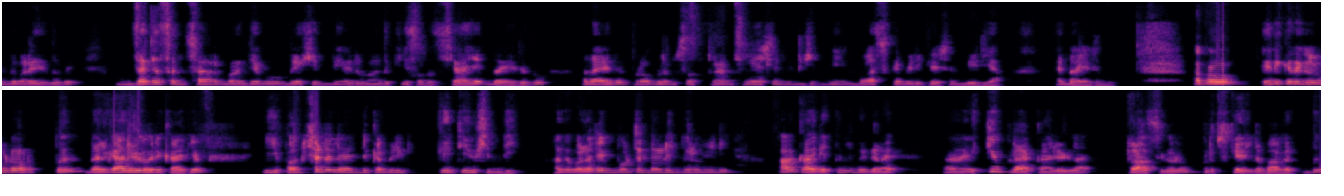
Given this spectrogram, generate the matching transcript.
എന്ന് പറയുന്നത് ജനസഞ്ചാർ മാധ്യമവും ഹിന്ദി അനുവാദിക്ക് സമസ്യ എന്നായിരുന്നു അതായത് problems of translation in Hindi mass communication media എന്നായിരുന്നു. അപ്പോൾ എനിക്ക് നിങ്ങളോട് ഉറപ്പ് നൽകാനുള്ള ഒരു കാര്യം ഈ ഫങ്ഷണൽ ആൻഡ് കമ്മ്യൂണിക്കേറ്റീവ് ഹിന്ദി അത് വളരെ ഇമ്പോർട്ടന്റ് ആണ് ഇന്റർവ്യൂവിന് ആ കാര്യത്തിൽ നിങ്ങളെ എക്യുപ്ഡ് ആക്കാനുള്ള ക്ലാസ്സുകളും സ്കെയിലിന്റെ ഭാഗത്തുനിന്ന്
